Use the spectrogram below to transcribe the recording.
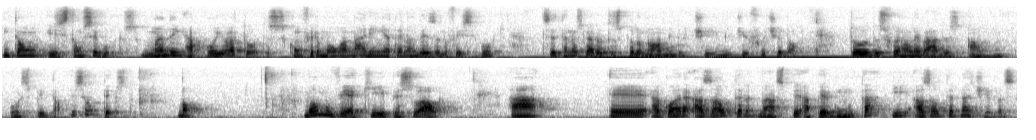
Então, estão seguros. Mandem apoio a todos, confirmou a Marinha Tailandesa no Facebook citando os garotos pelo nome do time de futebol. Todos foram levados a um hospital. Isso é um texto. Bom, vamos ver aqui, pessoal, a, é, agora as alter, a pergunta e as alternativas.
